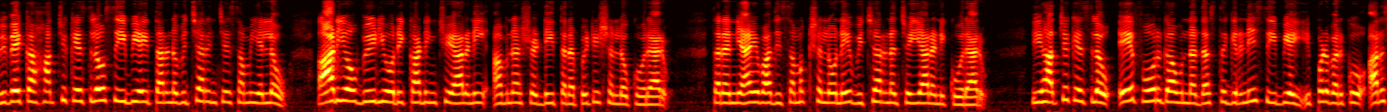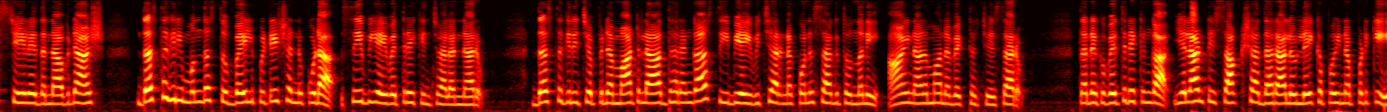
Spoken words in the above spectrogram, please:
వివేక హత్య కేసులో సీబీఐ తనను విచారించే సమయంలో ఆడియో వీడియో రికార్డింగ్ చేయాలని అవినాష్ రెడ్డి తన పిటిషన్లో కోరారు. తన న్యాయవాది సమక్షంలోనే విచారణ చేయాలని కోరారు. ఈ హత్య కేసులో ఏ ఫోర్గా ఉన్న దస్తగిరిని సీబీఐ ఇప్పటివరకు అరెస్ట్ చేయలేదన్న అవినాష్ దస్తగిరి ముందస్తు బెయిల్ పిటిషన్ను కూడా సీబీఐ వ్యతిరేకించాలన్నారు. దస్తగిరి చెప్పిన మాటల ఆధారంగా సీబీఐ విచారణ కొనసాగుతోందని ఆయన అనుమానం వ్యక్తం చేశారు. తనకు వ్యతిరేకంగా ఎలాంటి సాక్ష్యాధారాలు లేకపోయినప్పటికీ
